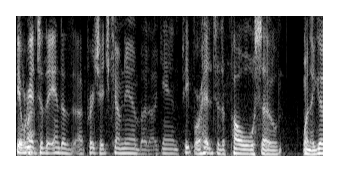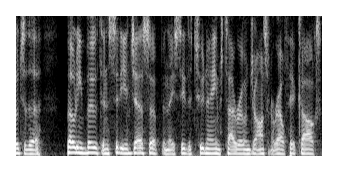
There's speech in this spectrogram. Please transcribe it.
Yeah, we're Right. getting to the end of. I appreciate you coming in, but again, people are headed to the poll. So when they go to the voting booth in the city of Jesup and they see the two names Tyrone Johnson and Ralph Hickox,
